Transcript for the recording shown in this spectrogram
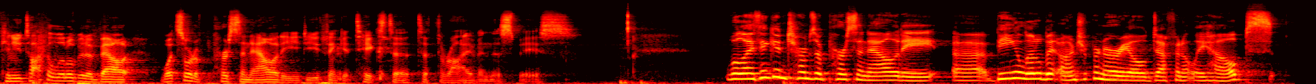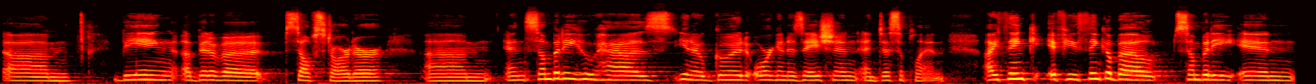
can you talk a little bit about what sort of personality do you think it takes to, to thrive in this space? Well, I think in terms of personality, uh, being a little bit entrepreneurial definitely helps. Um, being a bit of a self starter um, and somebody who has, you know, good organization and discipline. I think if you think about somebody in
